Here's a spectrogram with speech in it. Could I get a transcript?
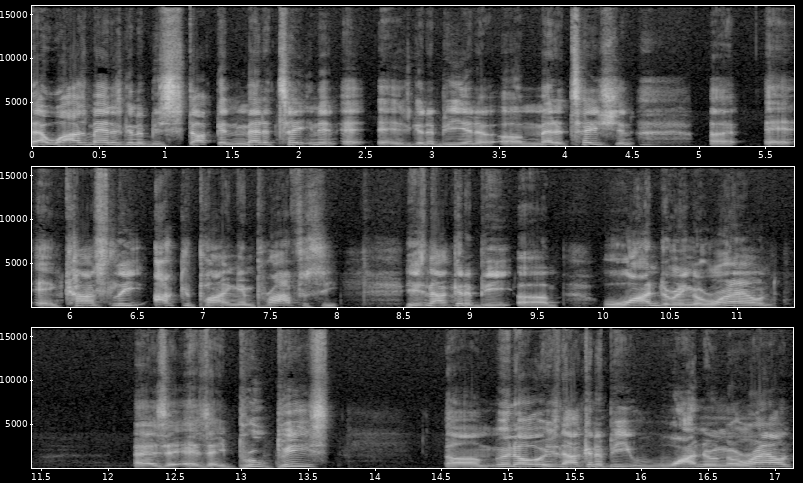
That wise man is gonna be stuck in meditating and, and, he's gonna be in a, a meditation uh, and, and, constantly occupying in prophecy. He's not gonna be um, wandering around as a, as a brute beast. Um, you know, he's not gonna be wandering around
